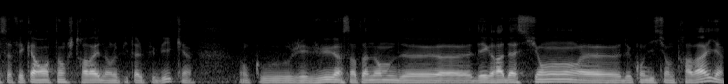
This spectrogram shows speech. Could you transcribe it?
ça fait 40 ans que je travaille dans l'hôpital public, où j'ai vu un certain nombre de dégradations de conditions de travail.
